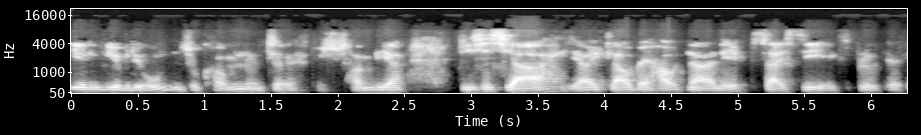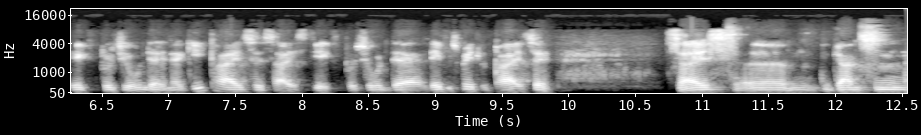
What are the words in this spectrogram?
irgendwie über die Runden zu kommen. Und äh, das haben wir dieses Jahr, ja, ich glaube, hautnah erlebt, sei es die Explosion der Energiepreise, sei es die Explosion der Lebensmittelpreise, sei es äh, die ganzen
